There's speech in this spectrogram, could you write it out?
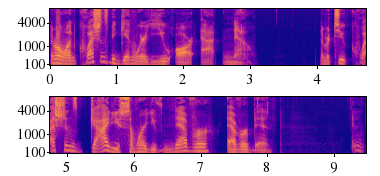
Number one, questions begin where you are at now. Number two, questions guide you somewhere you've never, ever been. And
